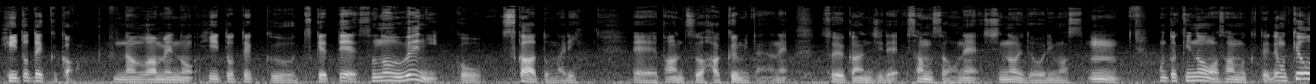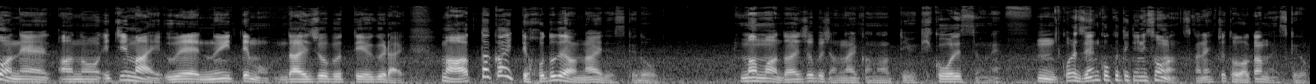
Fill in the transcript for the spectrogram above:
ヒートテックか。長めのヒートテックをつけて、その上に、こう、スカートなり、えー、パンツを履くみたいなね、そういう感じで寒さをね、しのいでおります。うん。ほんと昨日は寒くて、でも今日はね、あの、1枚上抜いても大丈夫っていうぐらい、まああったかいってほどではないですけど、まあまあ大丈夫じゃないかなっていう気候ですよね。うん、これ全国的にそうなんですかね？ちょっとわかんないですけど。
